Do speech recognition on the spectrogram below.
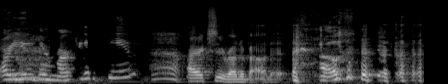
Are you their marketing team? I actually read about it. Oh.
